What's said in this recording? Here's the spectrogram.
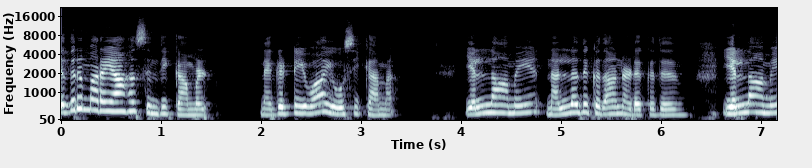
எதிர்மறையாக சிந்திக்காமல் நெகட்டிவாக யோசிக்காம எல்லாமே நல்லதுக்கு தான் நடக்குது எல்லாமே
